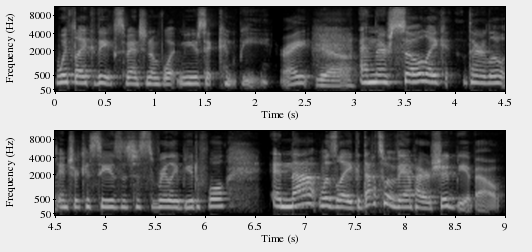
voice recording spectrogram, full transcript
with like the expansion of what music can be, right? Yeah, and they're so like their little intricacies is just really beautiful. And that was like that's what vampires should be about.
